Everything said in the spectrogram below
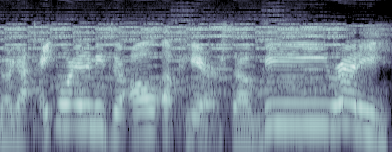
We I got eight more enemies. They're all up here. So be ready.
